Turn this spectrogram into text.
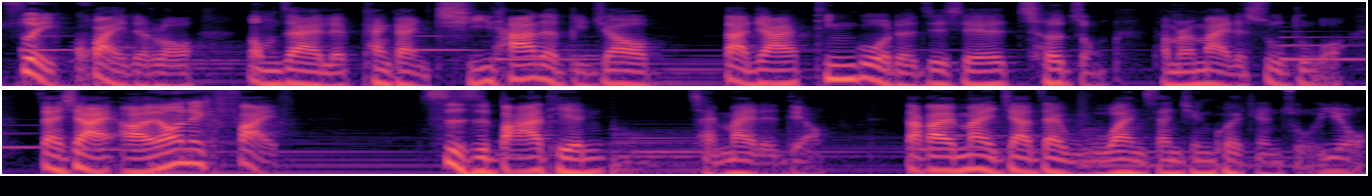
最快的喽。那我们再来看看其他的比较大家听过的这些车种，他们卖的速度哦。再下来，Ioniq 5，四十八天才卖得掉，大概卖价在五万三千块钱左右。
